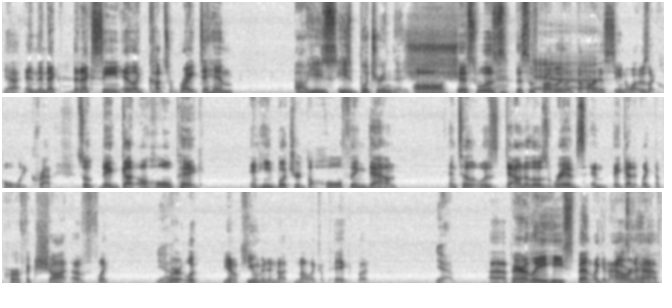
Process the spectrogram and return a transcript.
Yeah, and the next the next scene it like cuts right to him. Oh, he's he's butchering the. Oh, shit. this was this was probably like the hardest scene. It was like holy crap. So they got a whole pig, and he butchered the whole thing down until it was down to those ribs, and they got it like the perfect shot of like yeah where it looked you know human and not not like a pig. But yeah. Uh, apparently he spent like an was hour and a half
